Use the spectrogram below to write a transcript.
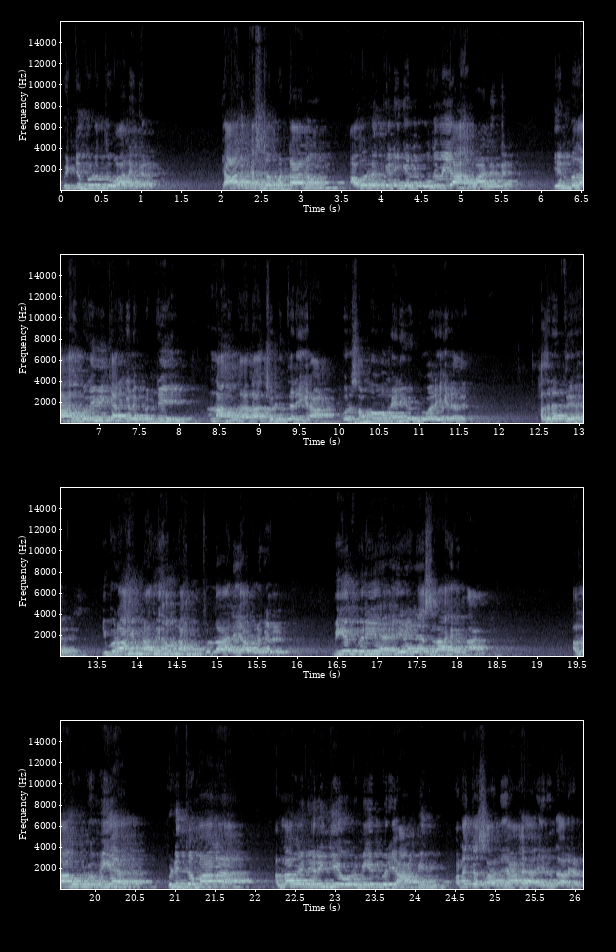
விட்டு கொடுத்து வாழுங்கள். யார் கஷ்டப்பட்டாலும் அவர்களுக்கு நீங்கள் உதவியாக வாழுங்கள் என்பதாக உதவிக்காரர்களை பற்றி அல்லாஹு தாலா சொல்லித் தருகிறார். ஒரு சம்பவம் நினைவுக்கு வருகிறது. அதற்கு இப்ராஹிம் அதிகம் ரஹமத்துல்லா அலி அவர்கள் மிகப்பெரிய இறைநேசராக இருந்தாங்க அல்லாஹுக்கு மிக பிடித்தமான அல்லாவை நெருங்கிய ஒரு மிகப்பெரிய ஆபித் வணக்கசாலியாக இருந்தார்கள்.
